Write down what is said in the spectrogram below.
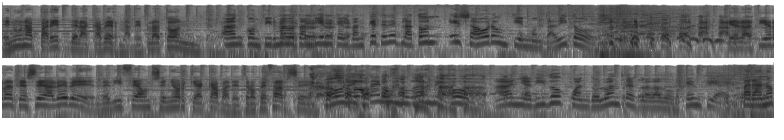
en una pared de la caverna de Platón. Han confirmado también que el banquete de Platón es ahora un 100 montaditos. Que la tierra te sea leve, le dice a un señor que acaba de tropezarse. Ahora está en un lugar mejor, ha añadido cuando lo han trasladado a urgencias. Para no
